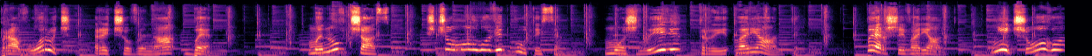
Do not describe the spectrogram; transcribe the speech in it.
праворуч речовина Б. Минув час. Що могло відбутися? Можливі три варіанти. Перший варіант. Нічого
